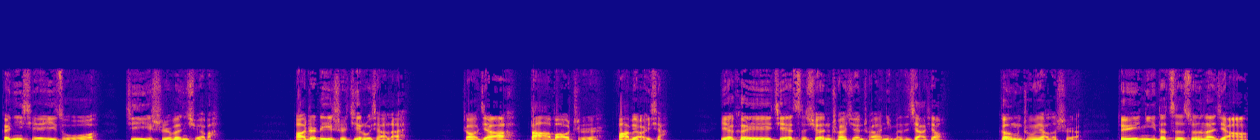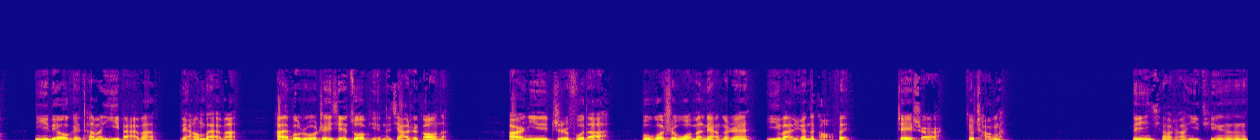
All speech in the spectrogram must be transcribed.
给你写一组纪实文学吧，把这历史记录下来，找家大报纸发表一下，也可以借此宣传宣传你们的驾校。更重要的是，对于你的子孙来讲，你留给他们一百万、两百万，还不如这些作品的价值高呢。而你支付的。”不过是我们两个人一万元的稿费，这事儿就成了。林校长一听，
